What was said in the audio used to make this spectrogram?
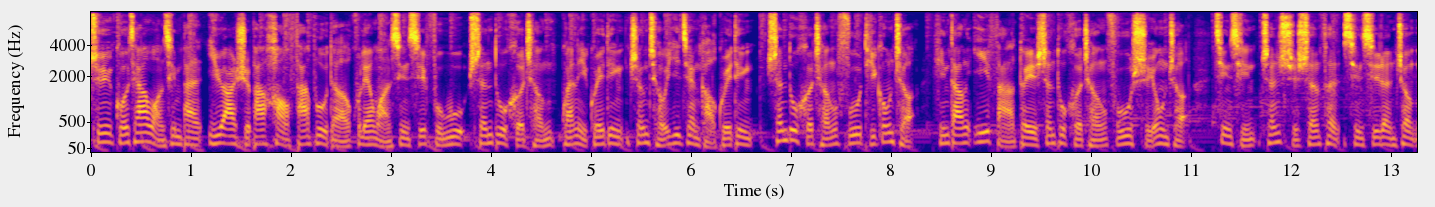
据国家网信办一月二十八号发布的《互联网信息服务深度合成管理规定》征求意见稿规定，深度合成服务提供者应当依法对深度合成服务使用者进行真实身份信息认证。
